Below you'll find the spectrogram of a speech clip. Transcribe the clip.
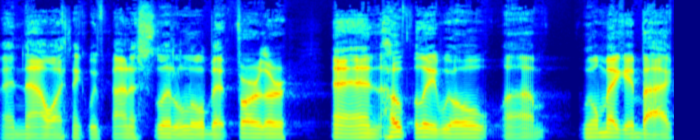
and now I think we've kind of slid a little bit further, and hopefully we'll um, we'll make it back.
